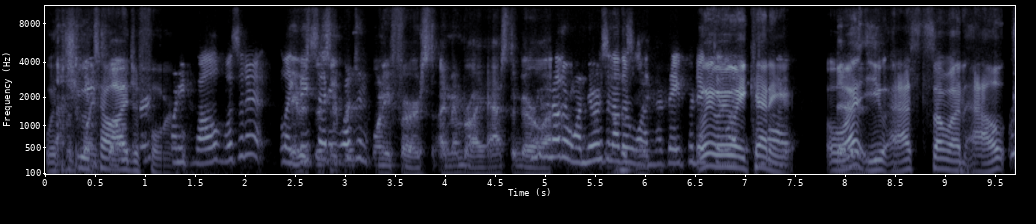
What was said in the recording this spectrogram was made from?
with Not Chiwetel 2012. Ejiofor. 2012, wasn't it? Like it they was said it wasn't. 21st. I remember I asked the There was girl. another one. There was another was one like- that they predicted. Wait, wait, wait, Kenny. dead. What? You asked someone out?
